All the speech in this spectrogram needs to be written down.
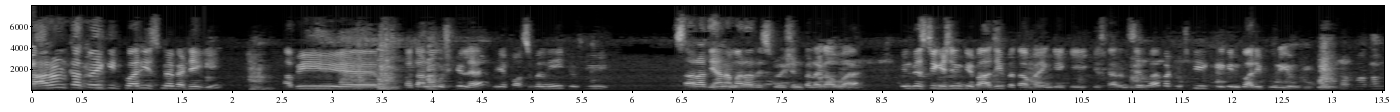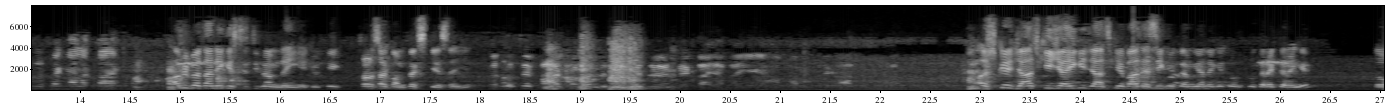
कारण का तो एक इंक्वायरी इसमें बैठेगी। अभी बताना मुश्किल है। ये पॉसिबल नहीं क्योंकि सारा ध्यान हमारा रेस्टोरेशन पर लगा हुआ है। इन्वेस्टिगेशन के बाद ही बता पाएँगे कि किस कारण से हुआ है बट उसकी एक इंक्वायरी पूरी होगी। क्या लगता है अभी बताने की स्थिति में हम नहीं है क्योंकि थोड़ा सा कॉम्प्लेक्स केस है ये। उसकी जाँच की जाएगी जाँच के बाद ऐसी कोई कमियाँ लगी तो उसको करेक्ट करेंगे। तो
